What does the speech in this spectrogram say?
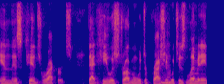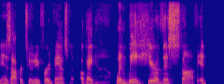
in this kid's records that he was struggling with depression, yeah. which is limiting his opportunity for advancement. Okay. When we hear this stuff, it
